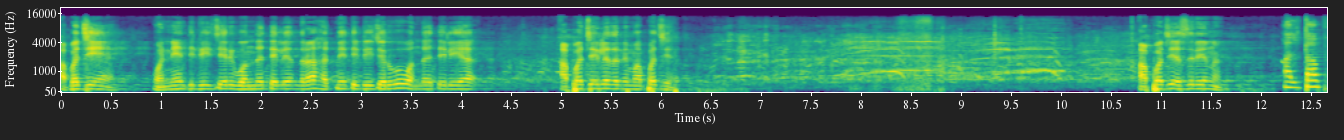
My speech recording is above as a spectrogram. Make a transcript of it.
ಅಪ್ಪಾಜಿ ಒಂದನೇ ಟೀಚರ್ಗೆ ಒಂದೇ ತಲೆ ಅಂದ್ರ ಹತ್ತನೇ ಟೀಚರ್ಗೂ ಒಂದೇ ತಲೆಯ. ಅಪ್ಪಾಜಿ ಇಲ್ಲದ ನಿಮ್ಮ ಅಪ್ಪಾಜಿ? ಅಪ್ಪಾಜಿ ಹೆಸರೇನು? ಅಲ್ತಾಫ್.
